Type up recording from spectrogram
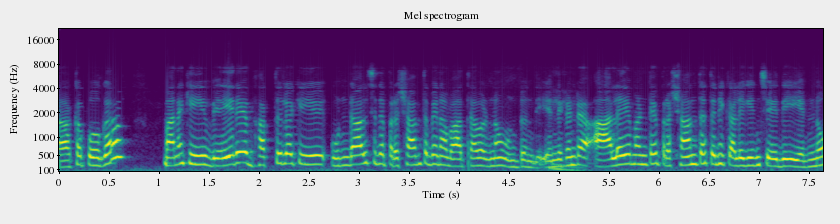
రాకపోగా మనకి వేరే భక్తులకి ఉండాల్సిన ప్రశాంతమైన వాతావరణం ఉంటుంది. ఎందుకంటే ఆలయం అంటే ప్రశాంతతని కలిగించేది ఎన్నో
